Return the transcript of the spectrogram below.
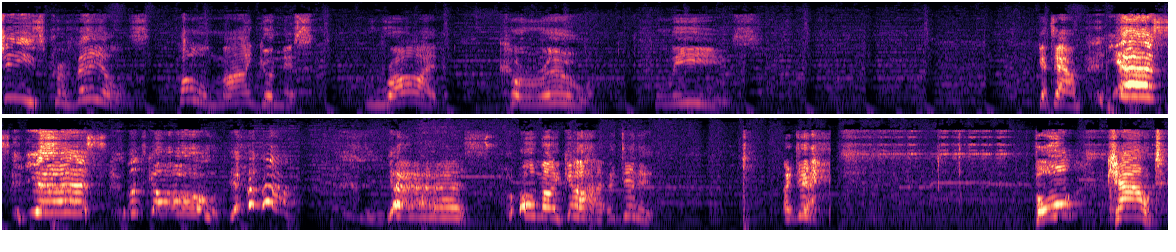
Cheese prevails! Oh my goodness! Rod! Carew! Please! Get down! Yes! Yes! Let's go! Yes! Oh my god, I did it! I did it! Full count!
